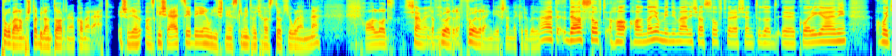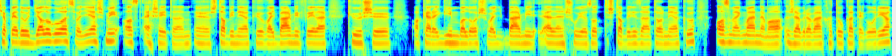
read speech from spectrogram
próbálom stabilan tartani a kamerát. És hogy az kis LCD-n úgy is néz ki, mintha az tök jó lenne. Hát hallod? Sem a földre, földrengés lenne körülbelül. Hát, de a szoft, ha, ha nagyon minimális, a szoftveresen tudod ö, korrigálni, hogyha például gyalogolsz, vagy ilyesmi, azt esélytelen ö, stabi nélkül, vagy bármiféle külső, akár egy gimbalos, vagy bármi ellensúlyozott stabilizátor nélkül, az meg már nem a zsebre vágható kategória,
